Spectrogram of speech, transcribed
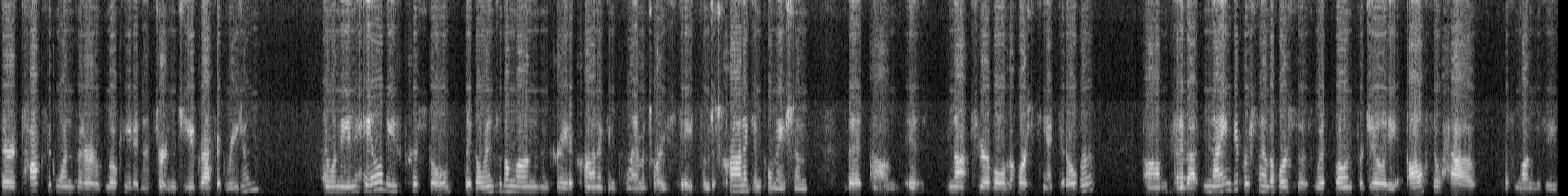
they're toxic ones that are located in certain geographic regions. And when they inhale these crystals, they go into the lungs and create a chronic inflammatory state. So just chronic inflammation that um, is not curable and the horse can't get over. Um, and about 90% of the horses with bone fragility also have this lung disease,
